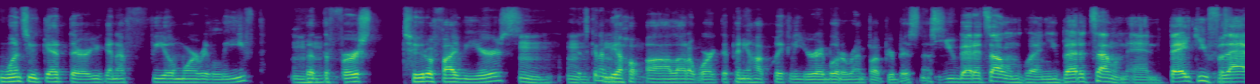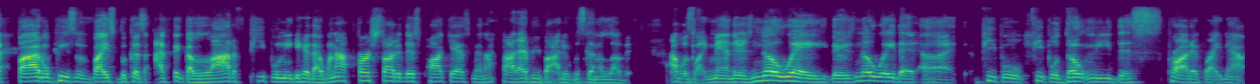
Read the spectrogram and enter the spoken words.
once you get there, you're going to feel more relieved. Mhm, But the first two to five years, mm, mm, it's going to mm, be a, ho- a lot of work depending on how quickly you're able to ramp up your business. You better tell them, Glen. You better tell them. And thank you for that final piece of advice because I think a lot of people need to hear that. When I first started this podcast, man, I thought everybody was gonna love it. I was like, man, there's no way, there's no way that uh people people don't need this product right now.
